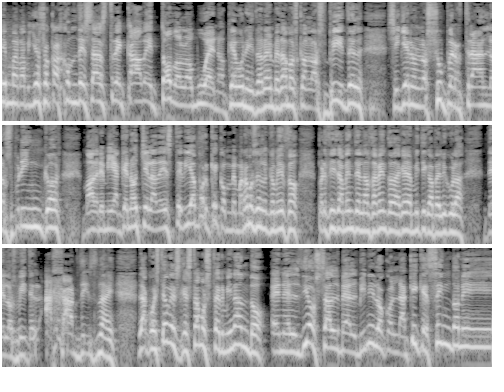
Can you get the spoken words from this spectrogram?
Este maravilloso cajón desastre cabe todo lo bueno. Qué bonito, ¿no? Empezamos con los Beatles, siguieron los Supertramp, los brincos. Madre mía, qué noche la de este día, porque conmemoramos en el comienzo precisamente el lanzamiento de aquella mítica película de los Beatles, A Hard Day's Night. La cuestión es que estamos terminando en el Dios salve al vinilo con la Kike Sindoni.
